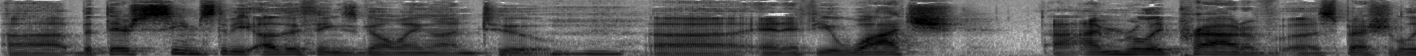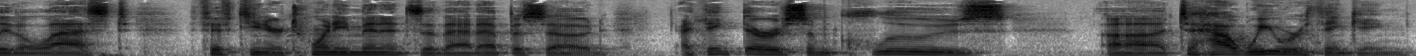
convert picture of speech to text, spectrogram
Uh, but there seems to be other things going on too. Mm-hmm. Uh, and if you watch, uh, I'm really proud of uh, especially the last 15 or 20 minutes of that episode. I think there are some clues uh, to how we were thinking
